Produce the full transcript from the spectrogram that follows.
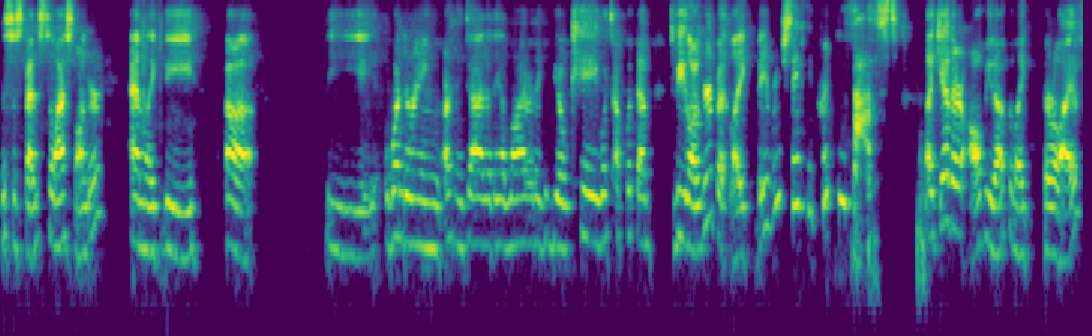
the suspense to last longer and like the uh the wondering are they dead? Are they alive? Are they gonna be okay? What's up with them to be longer? But like they reach safety pretty fast. Like yeah they're all beat up and like they're alive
